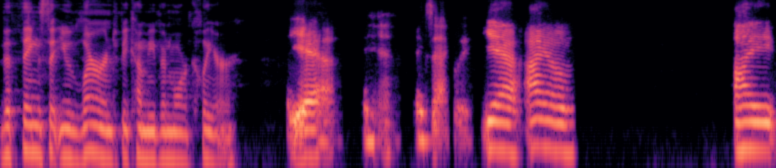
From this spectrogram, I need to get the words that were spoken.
the things that you learned become even more clear. Yeah, yeah, exactly. Yeah, I um, I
